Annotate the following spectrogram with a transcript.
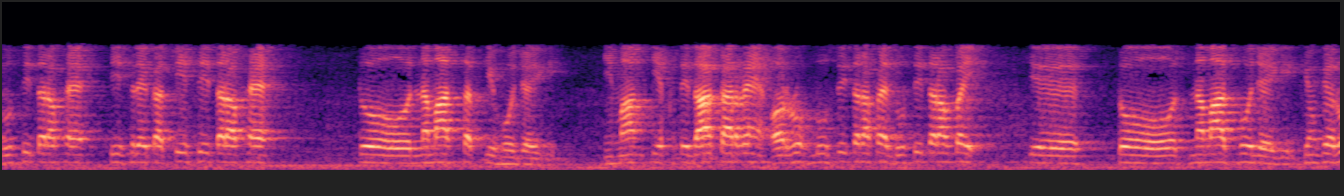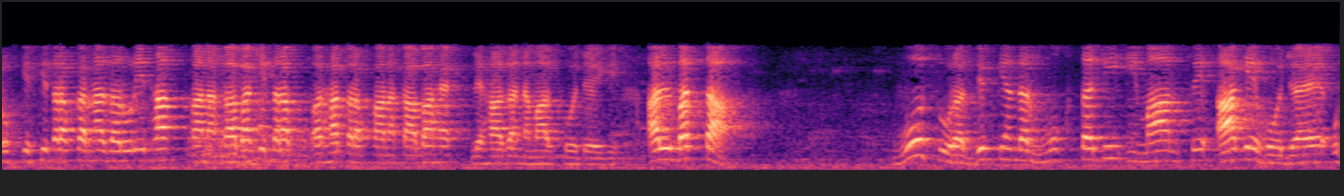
دوسری طرف ہے، تیسرے کا تیسری طرف ہے، تو نماز سب کی ہو جائے گی۔ امام کی اقتدا کر رہے ہیں اور رخ دوسری طرف ہے، دوسری طرف بھائی تو نماز ہو جائے گی۔ کیونکہ رخ کس کی طرف کرنا ضروری تھا؟ خانہ کعبہ کی طرف، اور ہر طرف خانہ کعبہ ہے، لہذا نماز ہو جائے گی۔ البتہ وہ صورت جس کے اندر مقتدی امام سے آگے ہو جائے، اس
